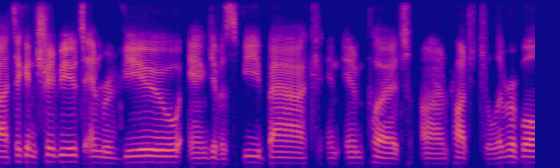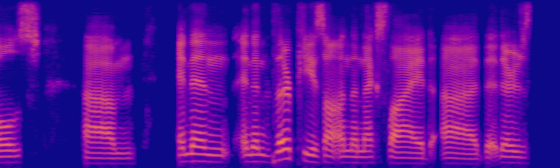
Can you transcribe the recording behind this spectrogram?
Uh, to contribute and review and give us feedback and input on project deliverables. Um, and then and then the third piece on the next slide, uh, there's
